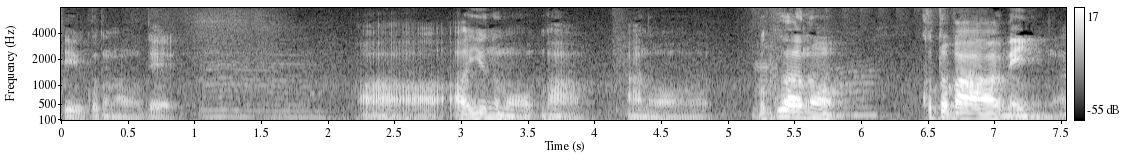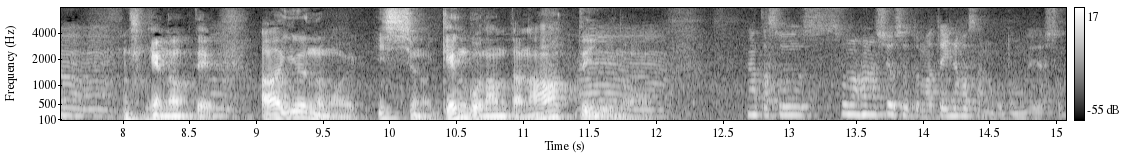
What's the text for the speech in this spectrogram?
ていうことなので、うあーああいうのもまああのん僕はあの言葉メインの人間なので、うんああいうのも一種の言語なんだなっていうのを、んなんかそうその話をするとまた稲葉さんのこと思い出しちゃっ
